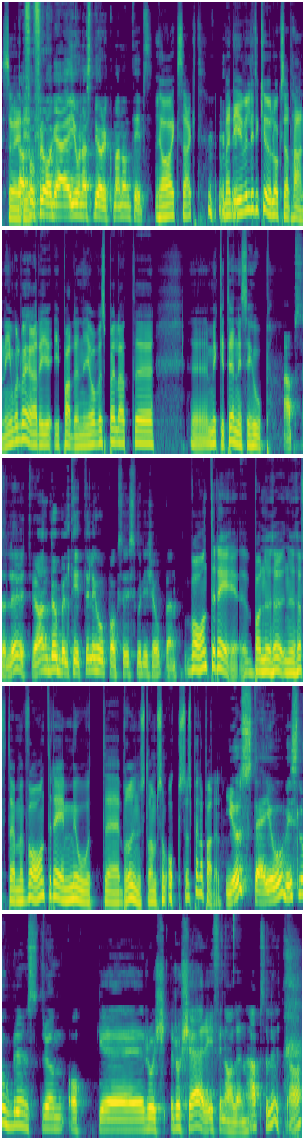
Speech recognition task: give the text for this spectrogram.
så är det Jag ju. får fråga Jonas Björkman om tips. Ja, exakt. Men det är väl lite kul också att han är involverad i, i padden. Ni har väl spelat eh, eh, mycket tennis ihop? Absolut. Vi har en dubbeltitel ihop också i Swedish Open. Var inte det, bara nu, nu höftar jag, men var inte det mot eh, Brunström som också spelar padel? Just det, jo, vi slog Brunström och eh, Roch- Rocher i finalen. Absolut, ja.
